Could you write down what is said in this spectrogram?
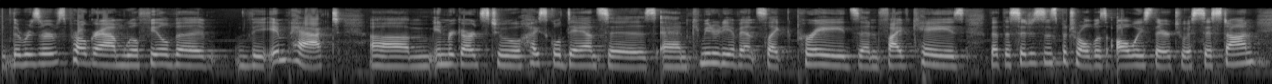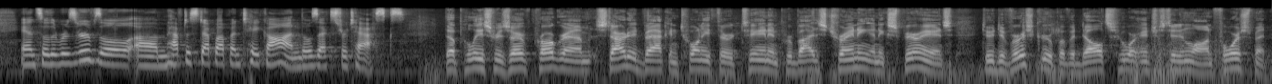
The reserves program will feel the, the impact um, in regards to high school dances and community events like parades and 5Ks that the Citizens Patrol was always there to assist on. And so the reserves will um, have to step up and take on those extra tasks. The Police Reserve Program started back in 2013 and provides training and experience to a diverse group of adults who are interested in law enforcement.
